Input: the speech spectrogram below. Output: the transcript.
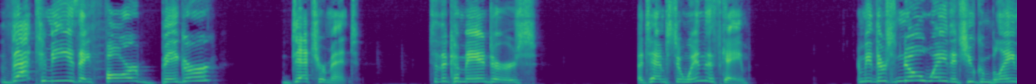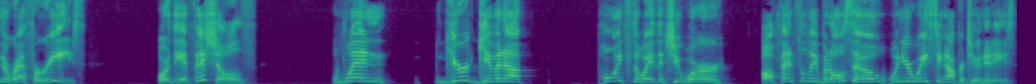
that to me is a far bigger detriment to the Commanders' attempts to win this game. I mean, there's no way that you can blame the referees or the officials when you're giving up points the way that you were offensively, but also when you're wasting opportunities.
